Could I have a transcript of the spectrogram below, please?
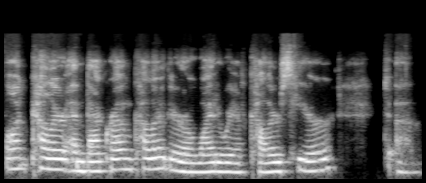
font color and background color. There are a wide array of colors here to, um,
